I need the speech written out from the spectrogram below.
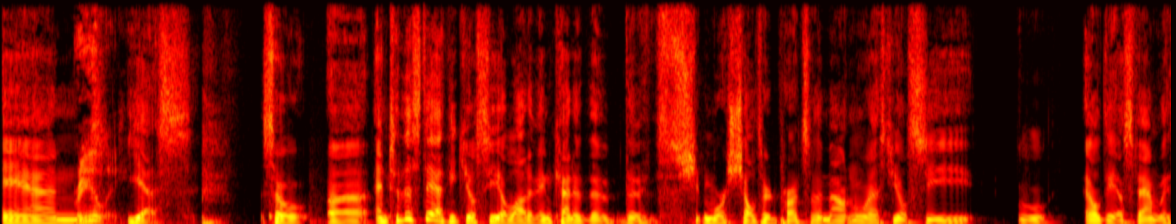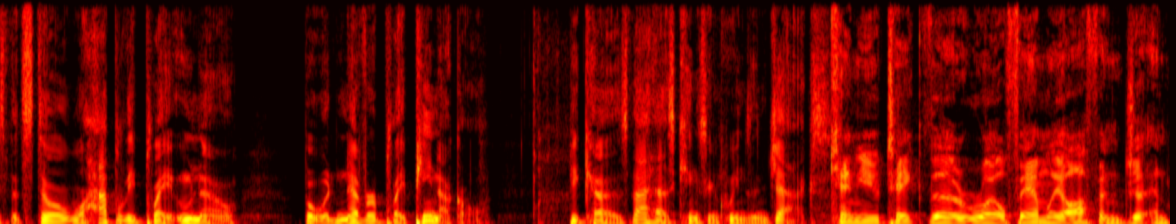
And Really? yes. So, uh, and to this day, I think you'll see a lot of in kind of the the sh- more sheltered parts of the Mountain West. You'll see LDS families that still will happily play Uno, but would never play Pinochle because that has kings and queens and jacks. Can you take the royal family off and ju- and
